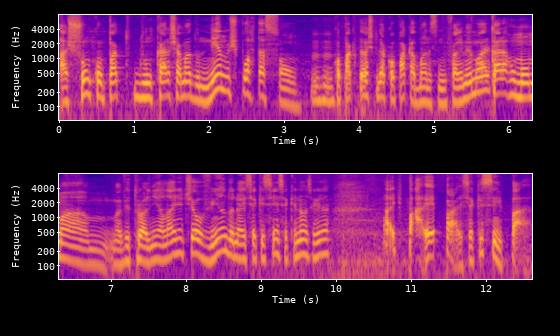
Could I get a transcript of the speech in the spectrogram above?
achou um compacto de um cara chamado Neno Exportação. Uhum. Compacto, eu acho que da Copacabana, se não me falha a memória. O cara arrumou uma, uma vitrolinha lá, a gente ia ouvindo, né? Esse aqui sim, esse aqui não, esse aqui não. Aí, pá, é, pá, esse aqui sim, pá.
